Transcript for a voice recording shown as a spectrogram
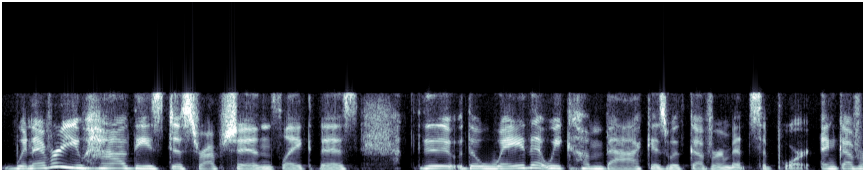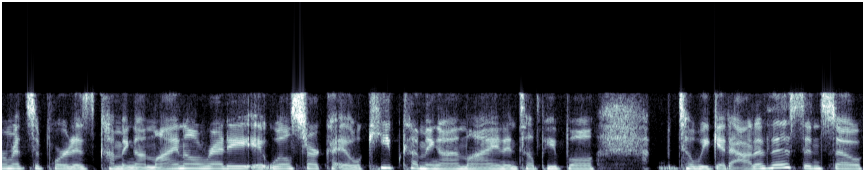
whenever you have these disruptions like this, the the way that we come back is with government support. And government support is coming online already. It will start it will keep coming online until people until we get out of this. And so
